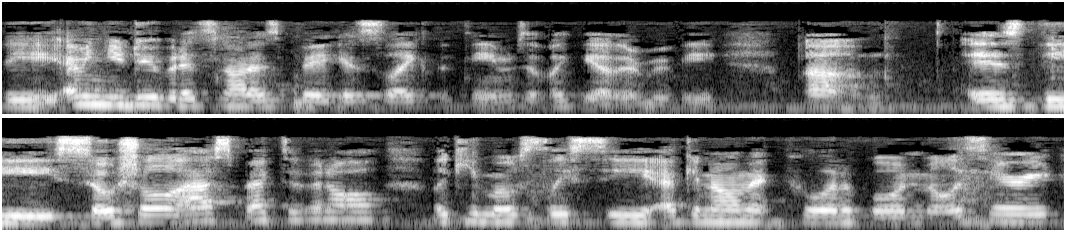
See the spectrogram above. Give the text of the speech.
the I mean you do, but it's not as big as like the themes of like the other movie. Um, is the social aspect of it all. Like you mostly see economic, political, and military,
